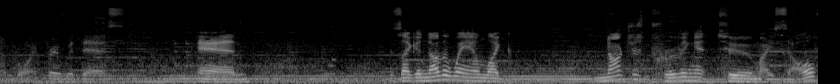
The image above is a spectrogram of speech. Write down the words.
I'm going through with this. And it's like another way I'm like not just proving it to myself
